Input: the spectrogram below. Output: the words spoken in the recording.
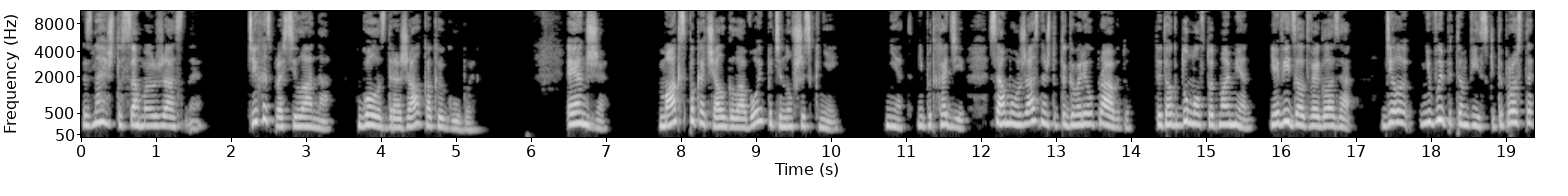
«Знаешь, что самое ужасное?» — тихо спросила она. Голос дрожал, как и губы. «Энджи!» Макс покачал головой, потянувшись к ней. «Нет, не подходи. Самое ужасное, что ты говорил правду. Ты так думал в тот момент. Я видела твои глаза. Дело не в выпитом виске. Ты просто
